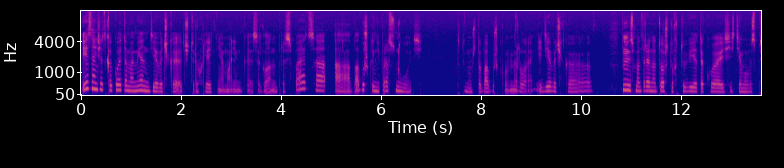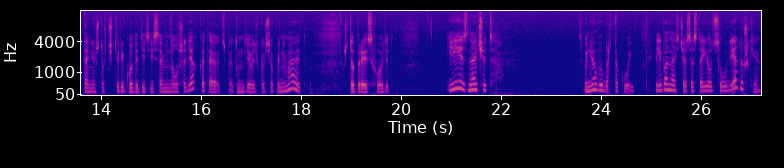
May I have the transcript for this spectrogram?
И, значит, в какой-то момент девочка четырехлетняя маленькая Соглана просыпается, а бабушка не проснулась, потому что бабушка умерла. И девочка, ну, несмотря на то, что в Туве такая система воспитания, что в 4 года дети и сами на лошадях катаются, поэтому девочка все понимает, что происходит. И, значит, у нее выбор такой. Либо она сейчас остается у дедушки,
